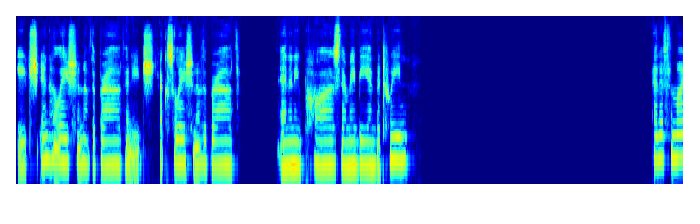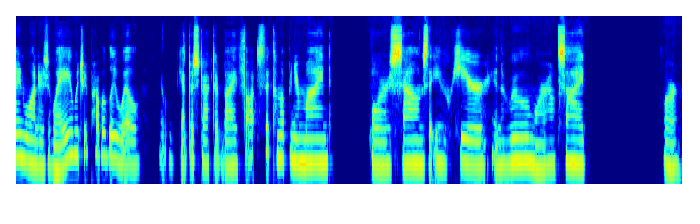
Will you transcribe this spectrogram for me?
each inhalation of the breath and each exhalation of the breath and any pause there may be in between. And if the mind wanders away, which it probably will, it will get distracted by thoughts that come up in your mind or sounds that you hear in the room or outside, or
